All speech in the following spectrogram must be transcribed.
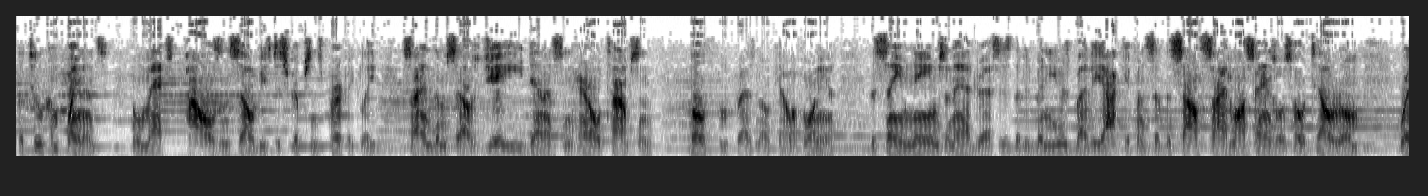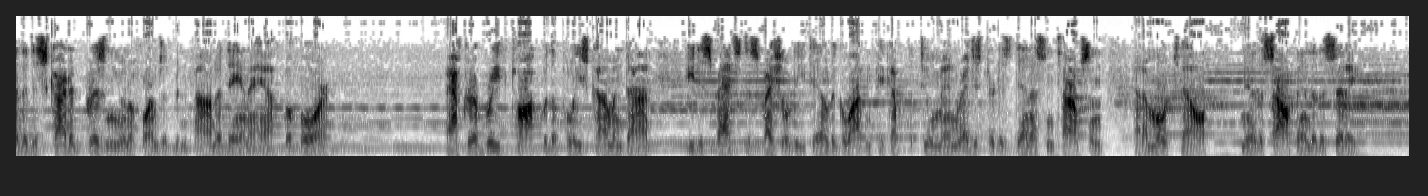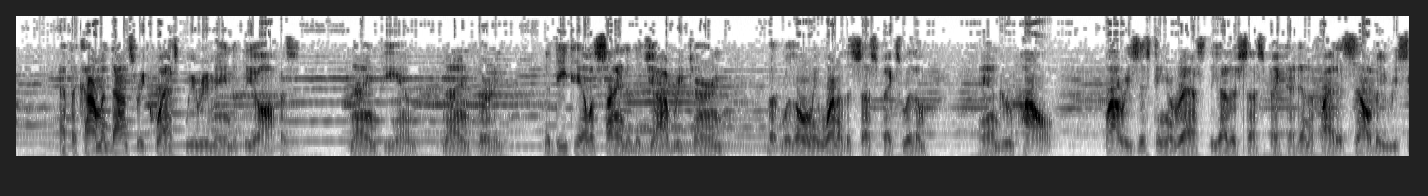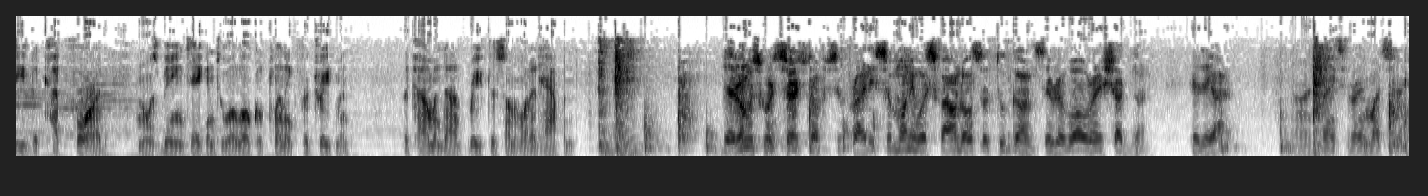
The two complainants, who matched Powell's and Selby's descriptions perfectly, signed themselves J.E. Dennis and Harold Thompson, both from Fresno, California, the same names and addresses that had been used by the occupants of the Southside Los Angeles hotel room where the discarded prison uniforms had been found a day and a half before. After a brief talk with the police commandant, he dispatched a special detail to go out and pick up the two men registered as Dennis and Thompson at a motel near the south end of the city. At the commandant's request, we remained at the office. 9 p.m., 9.30. The detail assigned to the job returned, but with only one of the suspects with him, Andrew Powell. While resisting arrest, the other suspect, identified as Selby, received a cut forehead and was being taken to a local clinic for treatment. The commandant briefed us on what had happened. The rooms were searched, Officer Friday. Some money was found, also two guns, a revolver, a shotgun. Here they are. All right, thanks very much, sir.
